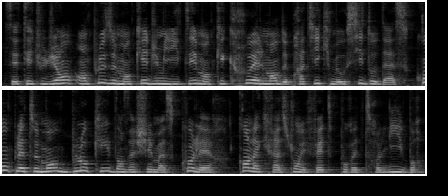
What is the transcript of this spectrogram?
Cet étudiant, en plus de manquer d'humilité, manquait cruellement de pratique mais aussi d'audace, complètement bloqué dans un schéma scolaire quand la création est faite pour être libre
